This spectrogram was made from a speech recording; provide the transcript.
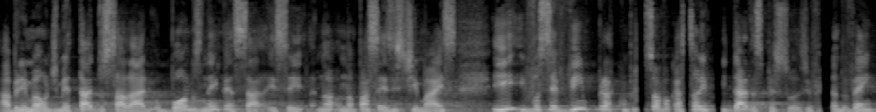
abrir mão de metade do salário, o bônus nem pensar, isso não, não passa a existir mais, e, e você vir para cumprir sua vocação e cuidar das pessoas. E o Fernando vem.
